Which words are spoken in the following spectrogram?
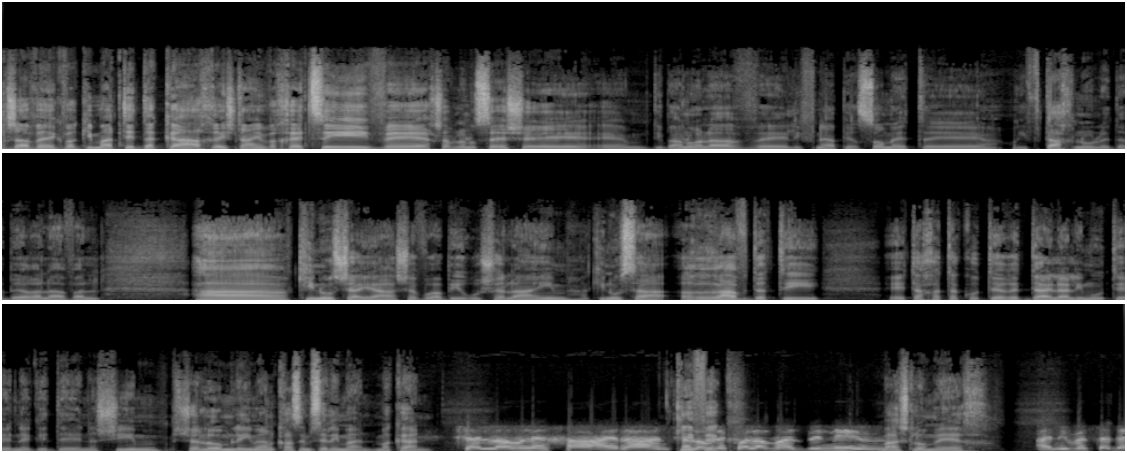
עכשיו אה, כבר כמעט דקה אחרי שתיים וחצי, ועכשיו לנושא שדיברנו עליו אה, לפני הפרסומת, אה, הבטחנו לדבר עליו, על הכינוס שהיה השבוע בירושלים, הכינוס הרב-דתי, תחת הכותרת די לאלימות נגד נשים. שלום לאימאן קאסם סלימאן, מה כאן? שלום לך, ערן, שלום לכל המאזינים. מה שלומך? אני בסדר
